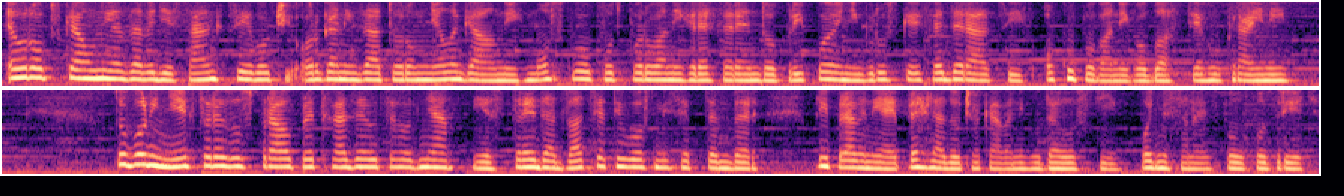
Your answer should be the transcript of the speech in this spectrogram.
Európska únia zavedie sankcie voči organizátorom nelegálnych Moskvou podporovaných referendov pripojení k Ruskej federácii v okupovaných oblastiach Ukrajiny. To boli niektoré zo správ predchádzajúceho dňa. Je streda 28. september, pripravený aj prehľad očakávaných udalostí. Poďme sa na ne spolu pozrieť.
